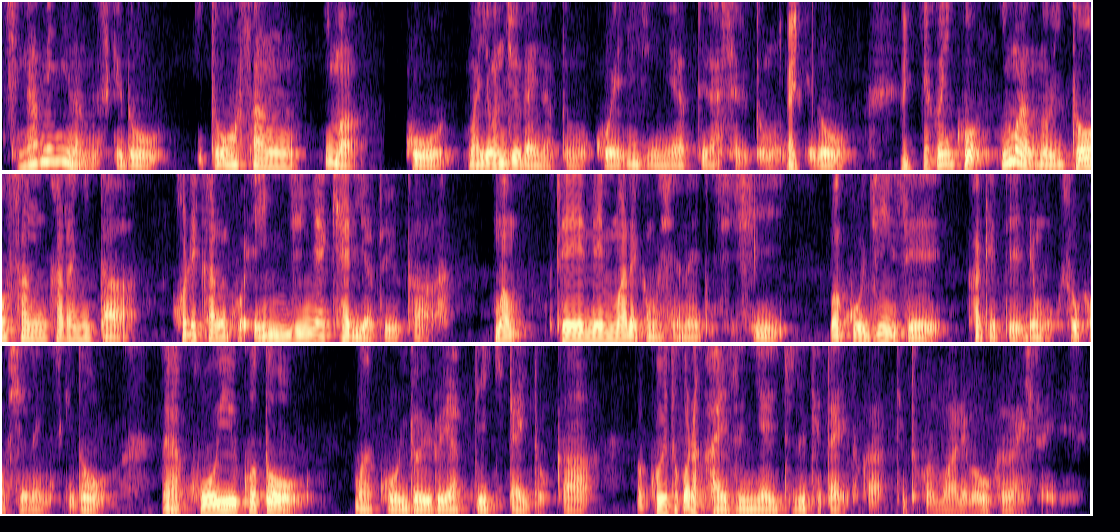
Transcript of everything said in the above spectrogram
ちなみになんですけど、伊藤さん、今、こう、まあ、40代になってもこうエンジニアやってらっしゃると思うんですけど、はいはい、逆にこう、今の伊藤さんから見た、これからのこうエンジニアキャリアというか、まあ、定年までかもしれないですし、まあ、こう人生かけてでもそうかもしれないんですけど、なんかこういうことを、まあ、こういろいろやっていきたいとか、まあ、こういうところは変えずにやり続けたいとかっていうところもあればお伺いしたいです。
